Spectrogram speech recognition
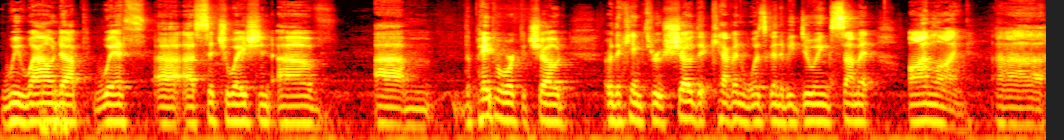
we wound up with uh, a situation of um, the paperwork that showed or that came through showed that Kevin was going to be doing Summit online, uh,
